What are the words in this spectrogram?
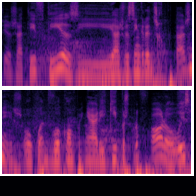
Eu já tive dias e às vezes em grandes reportagens, ou quando vou acompanhar equipas para fora, ou isso.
